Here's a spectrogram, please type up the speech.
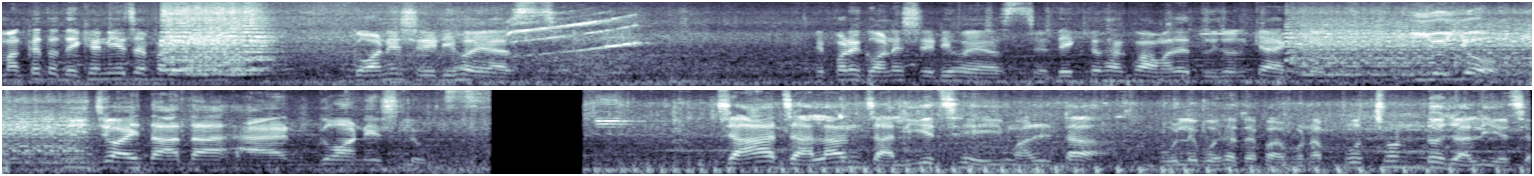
আমাকে তো দেখে নিয়েছে গণেশ রেডি হয়ে আসছে। এরপরে গণেশ রেডি হয়ে আসছে। দেখতে থাকো আমাদের দুজনকে একদম ইয়ো ইয়ো বিজয় দাদা অ্যান্ড গণেশ লুকস যা জ্বালান জ্বালিয়েছে এই মালটা বলে বোঝাতে পারব না। প্রচণ্ড জ্বালিয়েছে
